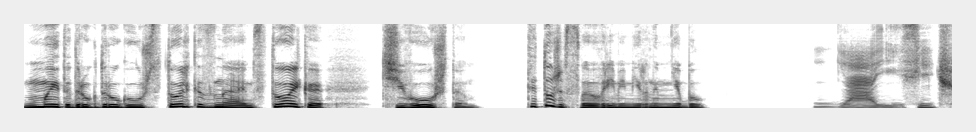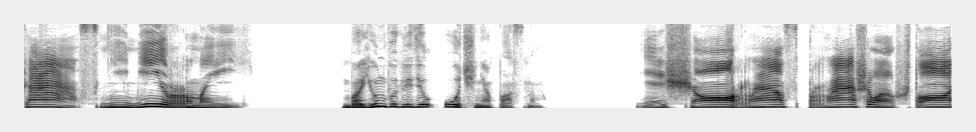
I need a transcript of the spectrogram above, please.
Мы-то друг друга уж столько знаем, столько! Чего уж там! Ты тоже в свое время мирным не был!» Я и сейчас не мирный. Баюн выглядел очень опасным. Еще раз спрашиваю, что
